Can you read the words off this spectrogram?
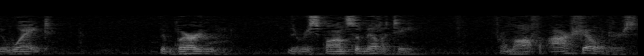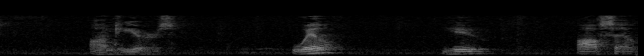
the weight, the burden, the responsibility from off our shoulders onto yours. Will you also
